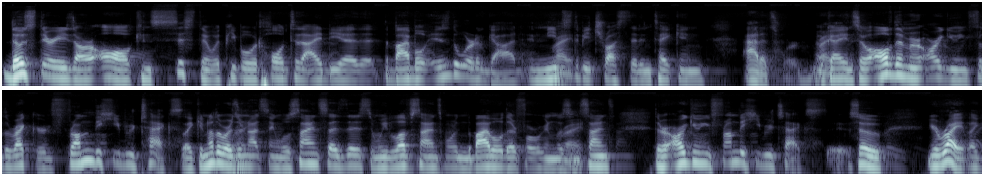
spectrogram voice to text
those theories are all consistent with people who would hold to the idea that the Bible is the Word of God and needs Right. to be trusted and taken at its word. Right. Okay, and so all of them are arguing for the record from the Hebrew text. Like in other words, they're not saying, "Well, science says this, and we love science more than the Bible, therefore we're going to listen Right. to science." They're arguing from the Hebrew text. So you're right. Like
